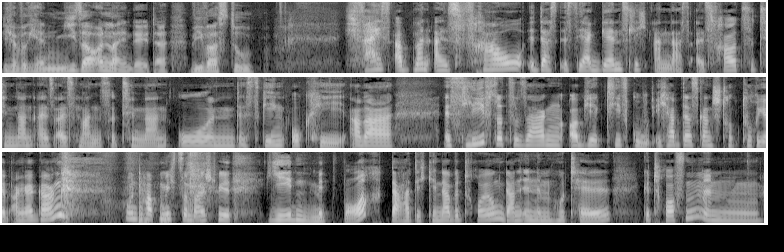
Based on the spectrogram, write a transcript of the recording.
Ich war wirklich ein mieser Online-Dater. Wie warst du? Ich weiß, ob man als Frau, das ist ja gänzlich anders, als Frau zu tindern, als als Mann zu tindern. Und es ging okay, aber es lief sozusagen objektiv gut. Ich habe das ganz strukturiert angegangen und habe mich zum Beispiel jeden Mittwoch, da hatte ich Kinderbetreuung, dann in einem Hotel getroffen, im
